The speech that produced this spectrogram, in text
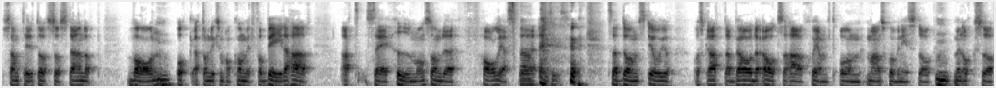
samtidigt då så stand-up van och att de liksom har kommit förbi det här att se humorn som det farligaste. Ja, så att de stod ju och skrattade både åt så här skämt om manschauvinister men också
